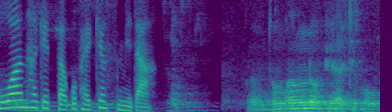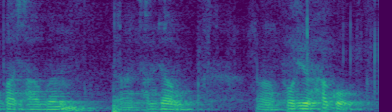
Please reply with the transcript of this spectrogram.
보완하겠다고 밝혔습니다. 어, 동광로 BRT 고급화 사업은 어, 잠정 어, 보류하고 어,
